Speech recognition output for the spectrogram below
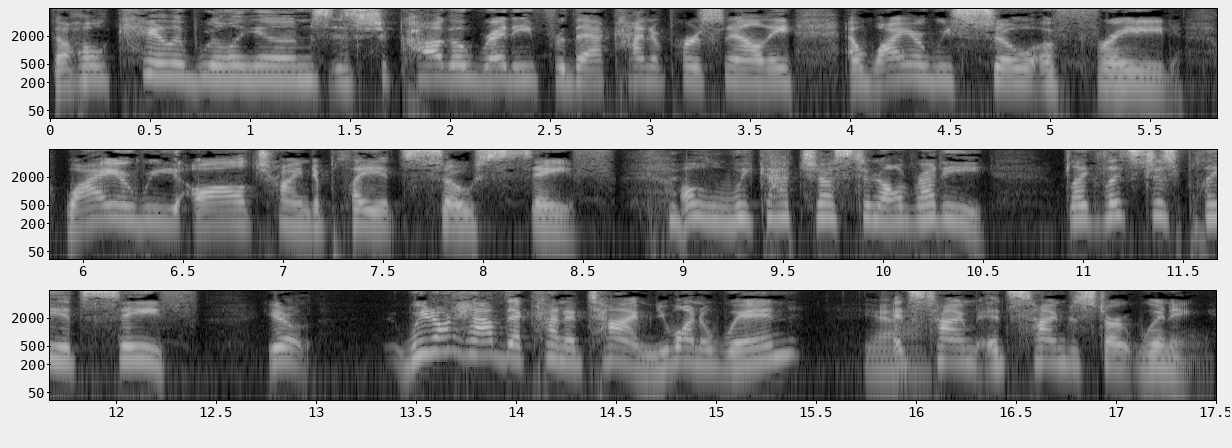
the whole Caleb Williams. Is Chicago ready for that kind of personality? And why are we so afraid? Why are we all trying to play it so safe? oh, we got Justin already. Like, let's just play it safe. You know, we don't have that kind of time. You want to win? Yeah. It's time. It's time to start winning.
